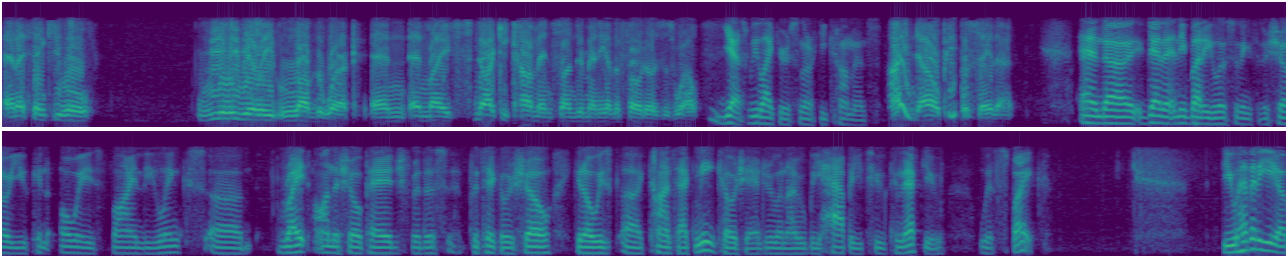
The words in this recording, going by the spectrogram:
and I think you will really, really love the work and and my snarky comments under many of the photos as well. Yes, we like your snarky comments. I know people say that. And uh, again, anybody listening to the show, you can always find the links uh, right on the show page for this particular show. You can always uh, contact me, Coach Andrew, and I will be happy to connect you with Spike. Do you have any uh,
